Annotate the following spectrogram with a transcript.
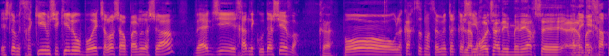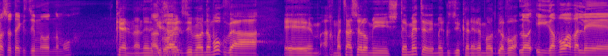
יש לו משחקים שכאילו הוא בועט 3-4 פעמים לשער, וה-XG 1.7. כן. פה הוא לקח קצת מצבים יותר קשים. למרות שאני מניח ש... הנגיחה פשוט אקסג'י מאוד נמוך. כן, הנגיחה. XG מאוד נמוך, וההחמצה שלו משתי מטר עם XG כנראה מאוד גבוה. לא, היא גבוה, אבל... אה,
